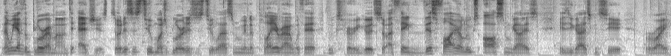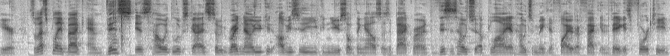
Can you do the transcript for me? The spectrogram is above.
And then we have the blur amount, the edges. So this is too much blur, this is too less. I'm gonna play around with it. Looks very good. So I think this fire looks awesome, guys. As you guys can see, right here. So let's play back and this is how it looks guys. So right now you can obviously you can use something else as a background. This is how to apply and how to make the fire effect in Vegas 14.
